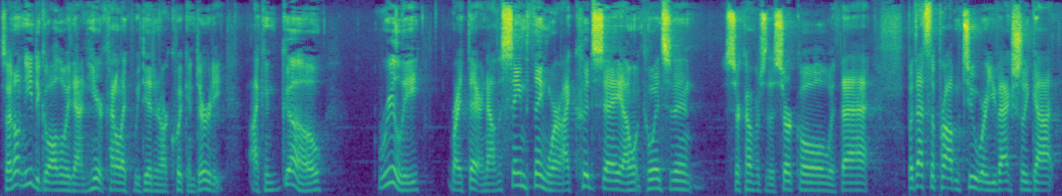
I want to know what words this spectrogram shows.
So I don't need to go all the way down here, kind of like we did in our quick and dirty. I can go really right there. Now, the same thing where I could say I want coincident circumference of the circle with that, but that's the problem too, where you've actually got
